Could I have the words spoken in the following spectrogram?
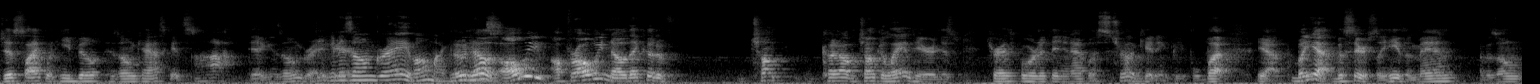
Just like when he built his own caskets, ah, dig his own grave. digging his own grave. Oh my goodness. Who knows? All we, for all we know, they could have chunk cut out the chunk of land here and just transported it to Indianapolis. That's true. I'm kidding, people. But yeah, but yeah, but seriously, he's a man of his own.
